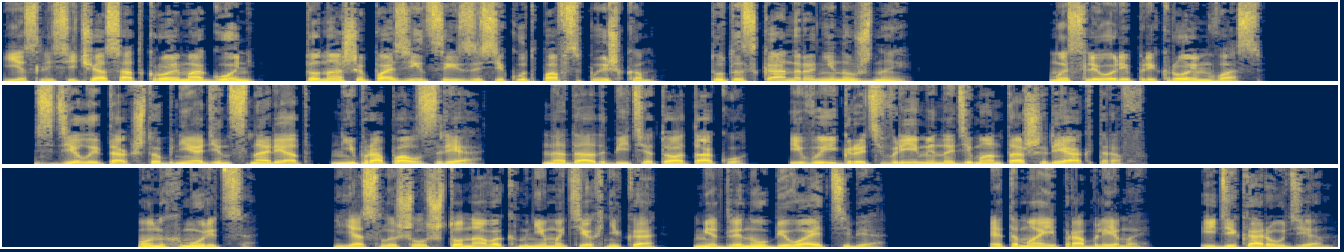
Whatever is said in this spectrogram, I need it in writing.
Если сейчас откроем огонь, то наши позиции засекут по вспышкам. Тут и сканеры не нужны. Мы с Леори прикроем вас. Сделай так, чтобы ни один снаряд не пропал зря. Надо отбить эту атаку и выиграть время на демонтаж реакторов. Он хмурится. Я слышал, что навык мнемотехника медленно убивает тебя. Это мои проблемы. иди к орудиям.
